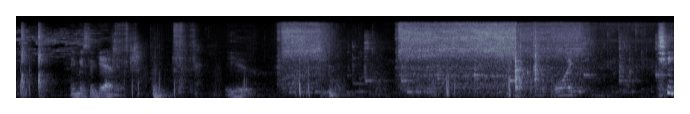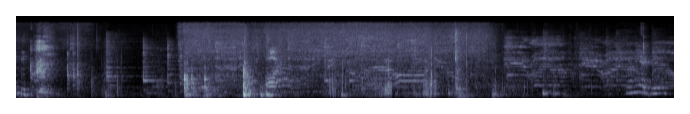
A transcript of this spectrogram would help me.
Hey, Mr. Gavin. Ew. Boy. Come here, dude.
